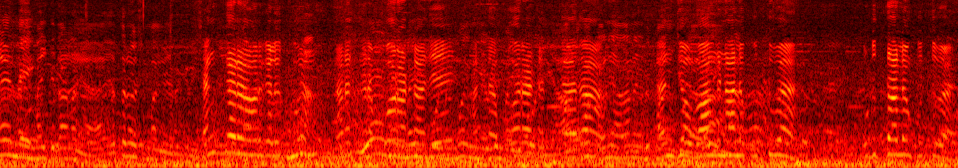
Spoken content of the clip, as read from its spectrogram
ஏன் மைக்கு தானங்க? எத்தனை வருஷமாங்க இருக்கிறீங்க? சங்கர் அவர்களுக்கும் நடக்கிற போராட்டம் அது? அந்த போராட்டத்துக்காக தான் லஞ்சம் வாங்கினாலும் குத்துவேன். கொடுத்தாலும் குத்துவேன்.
